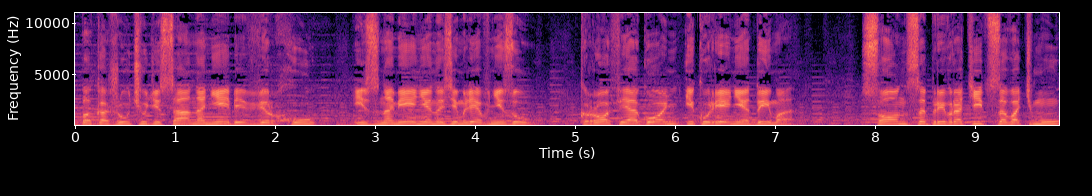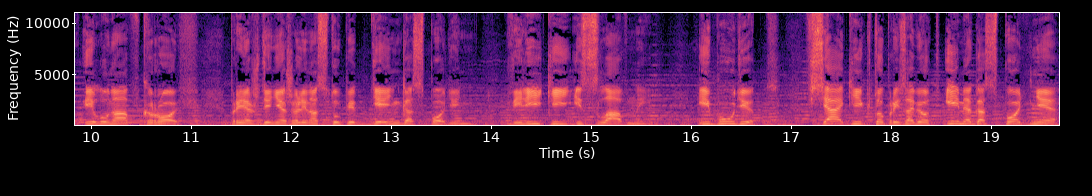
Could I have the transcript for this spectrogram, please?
покажу чудеса на небе вверху и знамения на земле внизу, кровь и огонь и курение дыма. Солнце превратится во тьму и луна в кровь, прежде нежели наступит день Господень, великий и славный. И будет всякий, кто призовет имя Господне,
